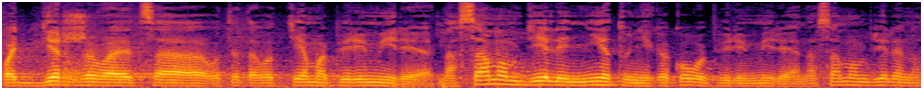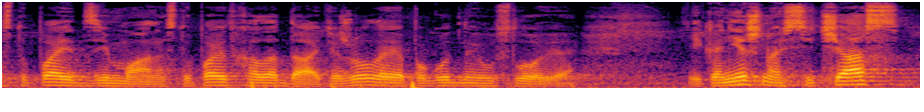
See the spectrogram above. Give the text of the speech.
поддерживается вот эта вот тема перемирия. На самом деле нету никакого перемирия. На самом деле наступает зима, наступают холода, тяжелые погодные условия. И, конечно, сейчас э,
